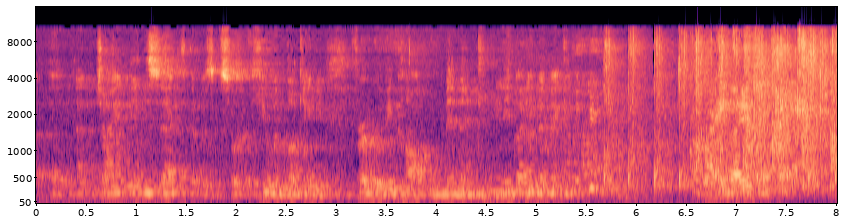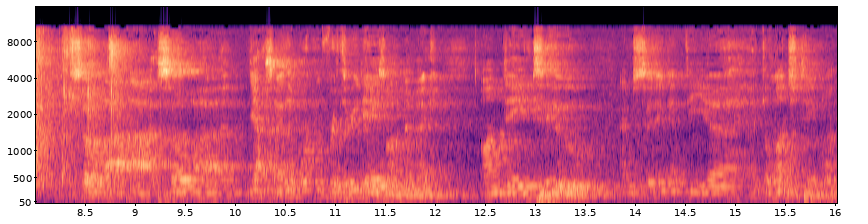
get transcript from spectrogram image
a, a, giant insect that was sort of human looking for a movie called Mimic. Anybody Mimic? Right? So, uh, uh, so uh, yes, I ended up working for three days on Mimic. On day two, I'm sitting at the uh, at the lunch table,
